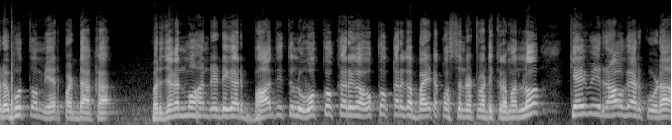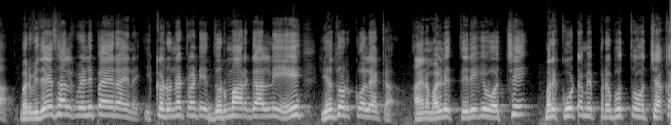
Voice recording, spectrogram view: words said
ప్రభుత్వం ఏర్పడ్డాక మరి జగన్మోహన్ రెడ్డి గారి బాధితులు ఒక్కొక్కరుగా ఒక్కొక్కరుగా బయటకు వస్తున్నటువంటి క్రమంలో కేవీ రావు గారు కూడా మరి విదేశాలకు వెళ్ళిపోయారు ఆయన. ఇక్కడ ఉన్నటువంటి దుర్మార్గాల్ని ఎదుర్కోలేక ఆయన మళ్ళీ తిరిగి వచ్చి మరి కూటమి ప్రభుత్వం వచ్చాక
